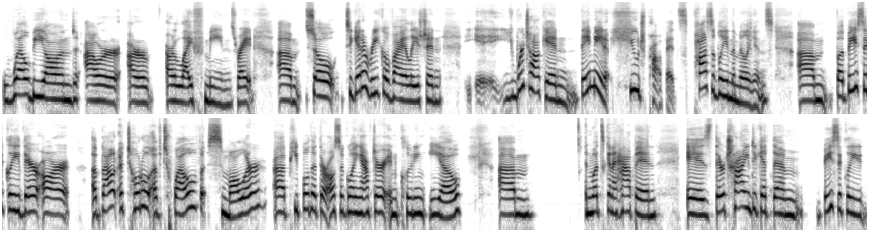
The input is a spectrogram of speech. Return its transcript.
well beyond our our our life means, right? Um, so to get a RICO violation, we're talking they made huge profits, possibly in the millions. Um, but basically, there are about a total of 12 smaller uh, people that they're also going after, including EO. Um, and what's going to happen is they're trying to get them basically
